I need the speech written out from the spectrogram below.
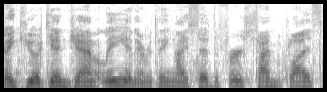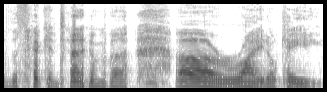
Thank you again, Janet Lee, and everything I said the first time applies to the second time. all right, okay.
